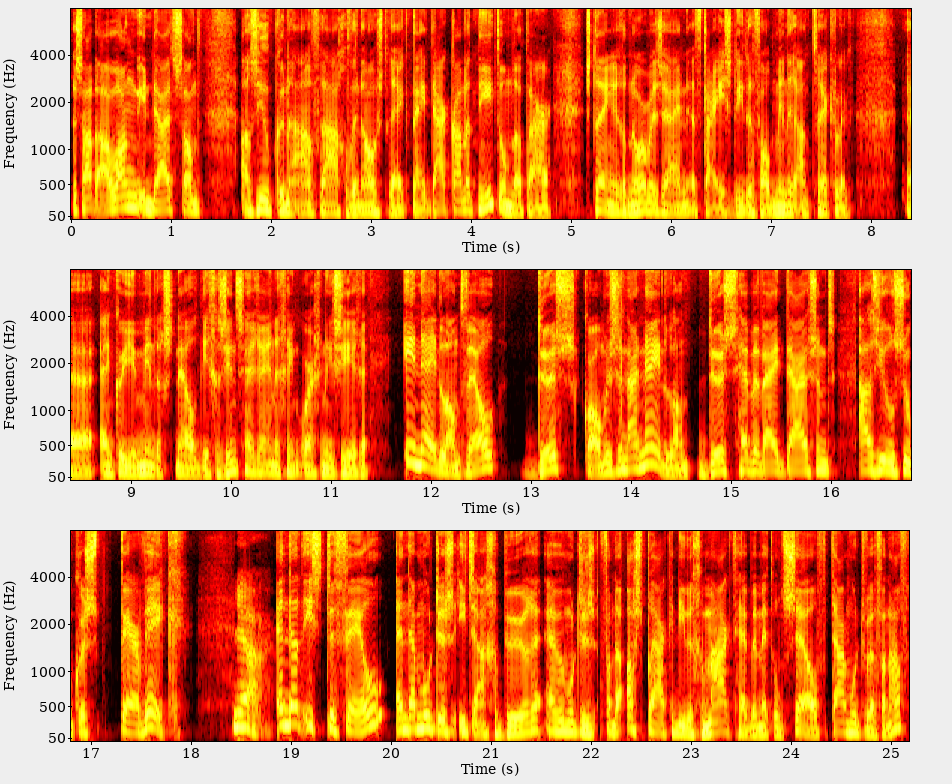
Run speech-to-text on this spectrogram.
ze hadden al lang in Duitsland asiel kunnen aanvragen of in Oostenrijk. Nee, daar kan het niet, omdat daar strengere normen zijn. Of daar is het in ieder geval minder aantrekkelijk. Uh, en kun je minder snel die gezinshereniging organiseren. In Nederland wel. Dus komen ze naar Nederland. Dus hebben wij duizend asielzoekers per week. Ja. En dat is te veel. En daar moet dus iets aan gebeuren. En we moeten dus van de afspraken die we gemaakt hebben met onszelf, daar moeten we vanaf.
